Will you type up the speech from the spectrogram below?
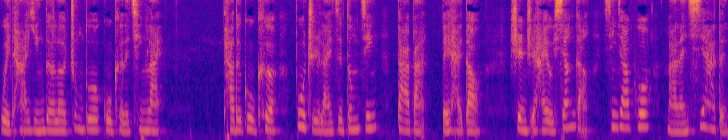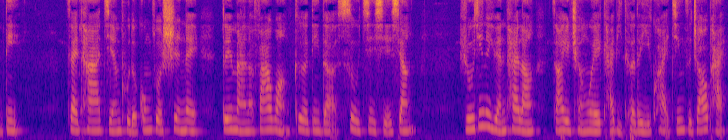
为他赢得了众多顾客的青睐。他的顾客不止来自东京、大阪。北海道，甚至还有香港、新加坡、马来西亚等地，在他简朴的工作室内堆满了发往各地的速记鞋箱。如今的元太郎早已成为凯比特的一块金字招牌。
